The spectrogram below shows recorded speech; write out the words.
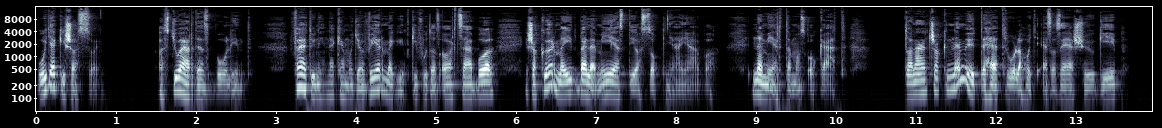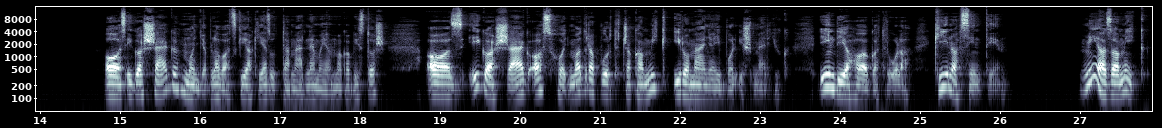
Ugye, kisasszony? A stewardess bólint. Feltűnik nekem, hogy a vér megint kifut az arcából, és a körmeit belemélyezti a szoknyájába. Nem értem az okát. Talán csak nem ő tehet róla, hogy ez az első gép. Az igazság, mondja Blavacki, aki ezúttal már nem olyan magabiztos, az igazság az, hogy Madrapurt csak a mik írományaiból ismerjük. India hallgat róla, Kína szintén. Mi az a mik?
